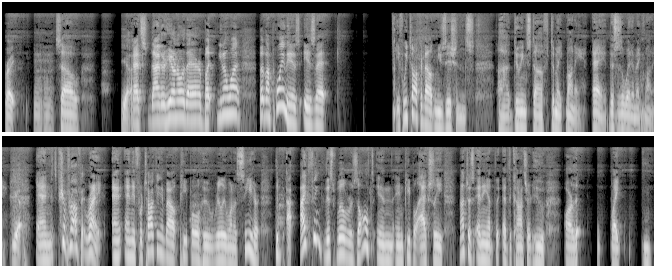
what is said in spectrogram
Right. Mm-hmm. So Yeah. that's neither here nor there. But you know what? But my point is is that if we talk about musicians, uh, doing stuff to make money. Hey, this is a way to make money. Yeah. And It's pure profit. Right. And and if we're talking about people who really want to see her, the, I- I think this will result in in people actually not just ending up at the concert who are the, like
